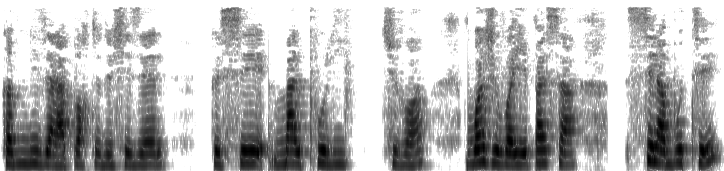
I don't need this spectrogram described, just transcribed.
comme mises à la porte de chez elles, que c'est mal poli, tu vois. Moi, je voyais pas ça. C'est la beauté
